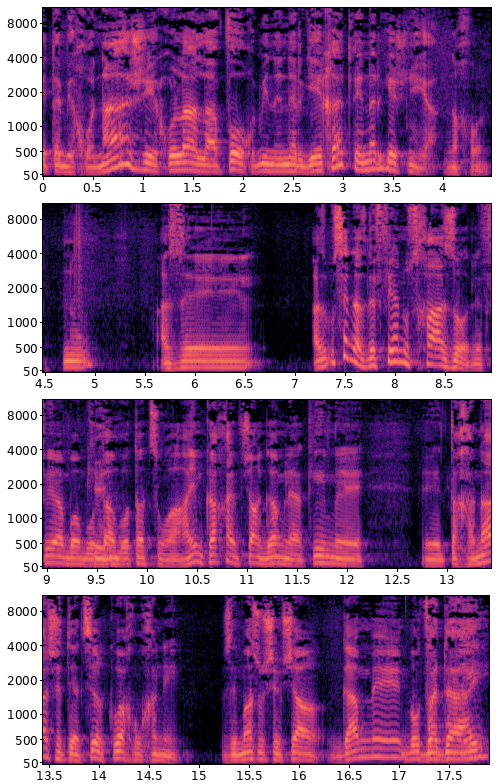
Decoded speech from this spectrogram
את המכונה שיכולה להפוך מן אנרגיה אחת לאנרגיה שנייה. נכון. נו, אז, אה, אז בסדר, אז לפי הנוסחה הזאת, לפי ה- באותה, כן. באותה צורה, האם ככה אפשר גם להקים אה, אה, תחנה שתייצר כוח רוחני? זה משהו שאפשר גם אה, באותה... ודאי,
